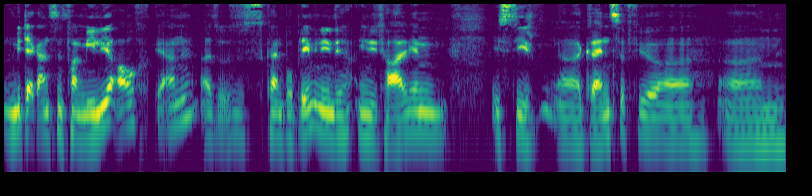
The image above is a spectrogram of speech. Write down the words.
mit der ganzen Familie auch gerne. Also es ist kein Problem. In, in Italien ist die äh, Grenze für ähm,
